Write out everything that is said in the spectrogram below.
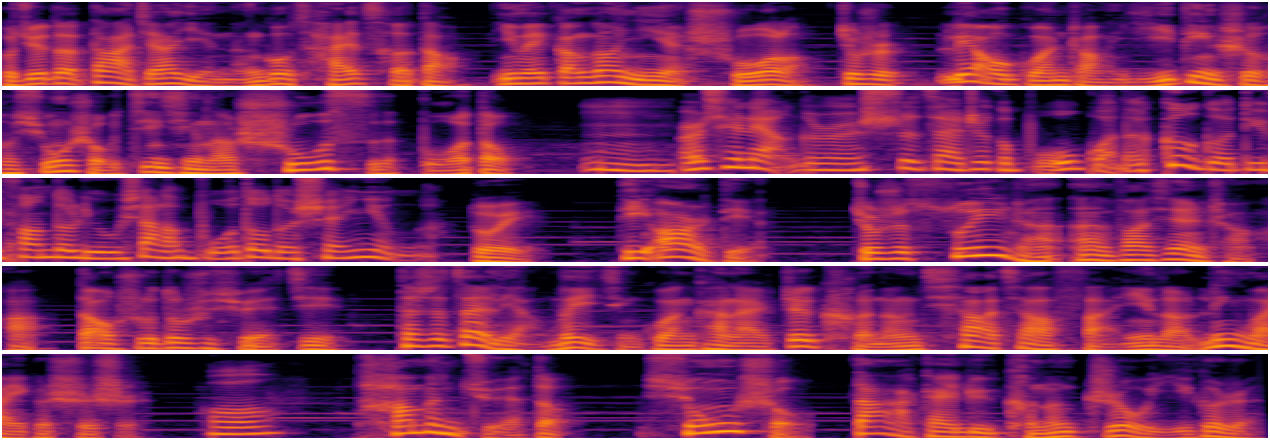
我觉得大家也能够猜测到，因为刚刚你也说了，就是廖馆长一定是和凶手进行了殊死搏斗，嗯，而且两个人是在这个博物馆的各个地方都留下了搏斗的身影啊。对，第二点就是虽然案发现场啊到处都是血迹，但是在两位警官看来，这可能恰恰反映了另外一个事实哦。他们觉得凶手大概率可能只有一个人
